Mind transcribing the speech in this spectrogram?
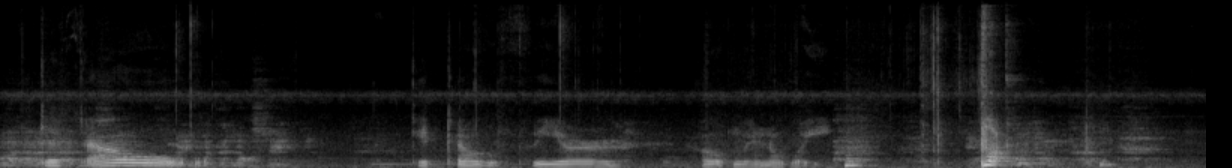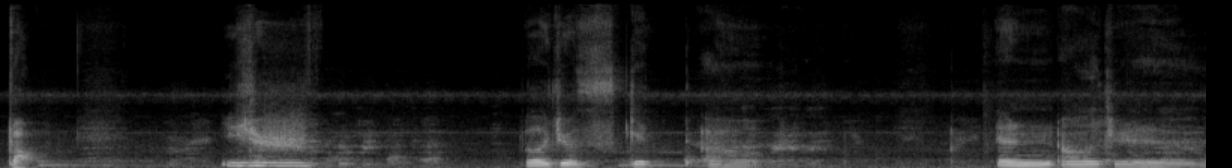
Para Get out. ipadala ko sa inyo. Get out of here. Out and away. Pop. You will just get uh, out. And I'll just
